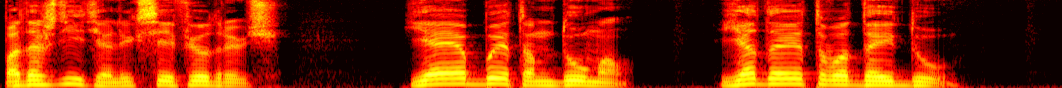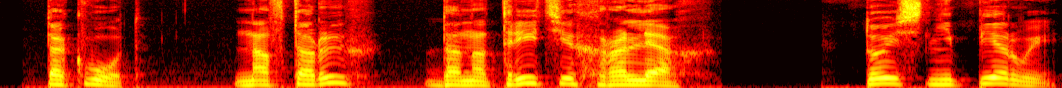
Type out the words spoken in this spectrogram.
Подождите, Алексей Федорович. Я и об этом думал. Я до этого дойду. Так вот, на вторых, да на третьих ролях то есть не первый,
